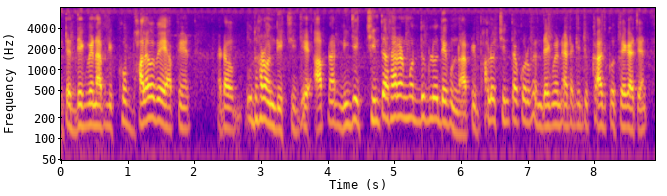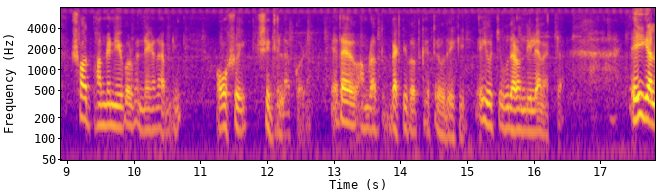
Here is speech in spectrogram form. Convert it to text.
এটা দেখবেন আপনি খুব ভালোভাবে আপনার একটা উদাহরণ দিচ্ছি যে আপনার নিজের চিন্তাধারার মধ্যেগুলো দেখুন না, আপনি ভালো চিন্তা করবেন, দেখবেন একটা কিছু কাজ করতে গেছেন সৎ ভাবনা নিয়ে করবেন, দেখবেন আপনি অবশ্যই সিদ্ধি লাভ করেন। এটা আমরা ব্যক্তিগত ক্ষেত্রেও দেখি। এই হচ্ছে উদাহরণ দিলাম একটা। এই গেল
